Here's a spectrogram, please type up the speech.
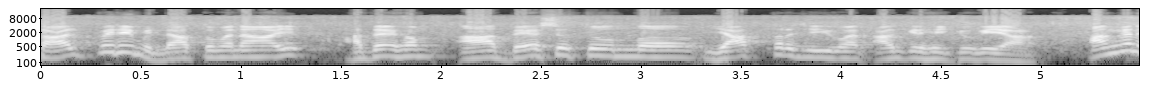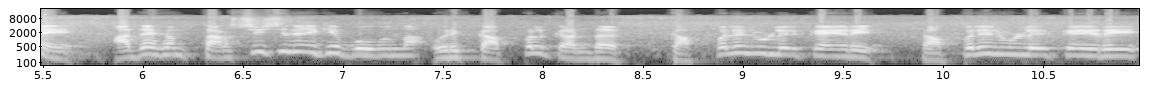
താല്പര്യമില്ലാത്തവനായി അദ്ദേഹം ആ ദേശത്ത് നിന്ന് യാത്ര ചെയ്യുവാൻ ആഗ്രഹിക്കുകയാണ്. അങ്ങനെ അദ്ദേഹം തർശിശിലേക്ക് പോകുന്ന ഒരു കപ്പൽ കണ്ട് കപ്പലിനുള്ളിൽ കയറി കപ്പലിനുള്ളിൽ കയറി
